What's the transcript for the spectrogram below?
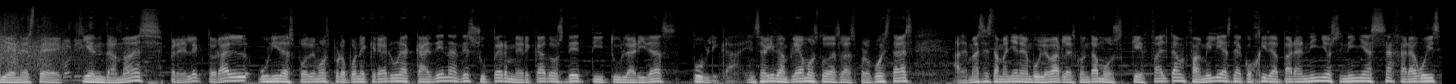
y en este ¿Quién da más? preelectoral, Unidas Podemos propone crear una cadena de supermercados de titularidad pública. Enseguida ampliamos todas las propuestas. Además, esta mañana en Boulevard les contamos que faltan familias de acogida para niños y niñas saharauis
